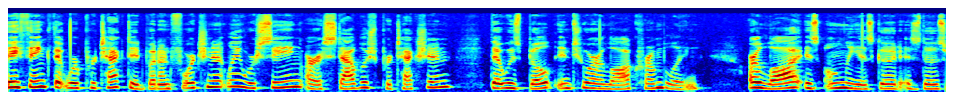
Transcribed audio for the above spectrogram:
They think that we're protected, but unfortunately, we're seeing our established protection that was built into our law crumbling. Our law is only as good as those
